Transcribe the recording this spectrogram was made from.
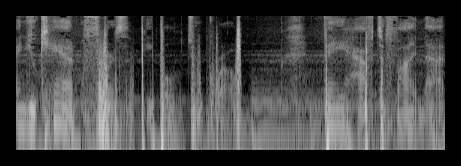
And you can't force people to grow. They have to find that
